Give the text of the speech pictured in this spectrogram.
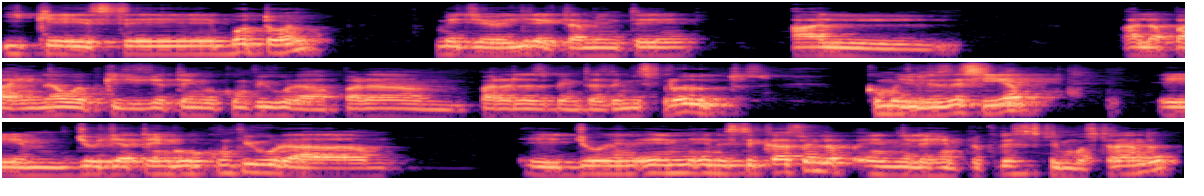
y que este botón me lleve directamente al, a la página web que yo ya tengo configurada para, para las ventas de mis productos. Como yo les decía, eh, yo ya tengo configurada, eh, yo en, en, este caso, en, en el ejemplo que les estoy mostrando,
